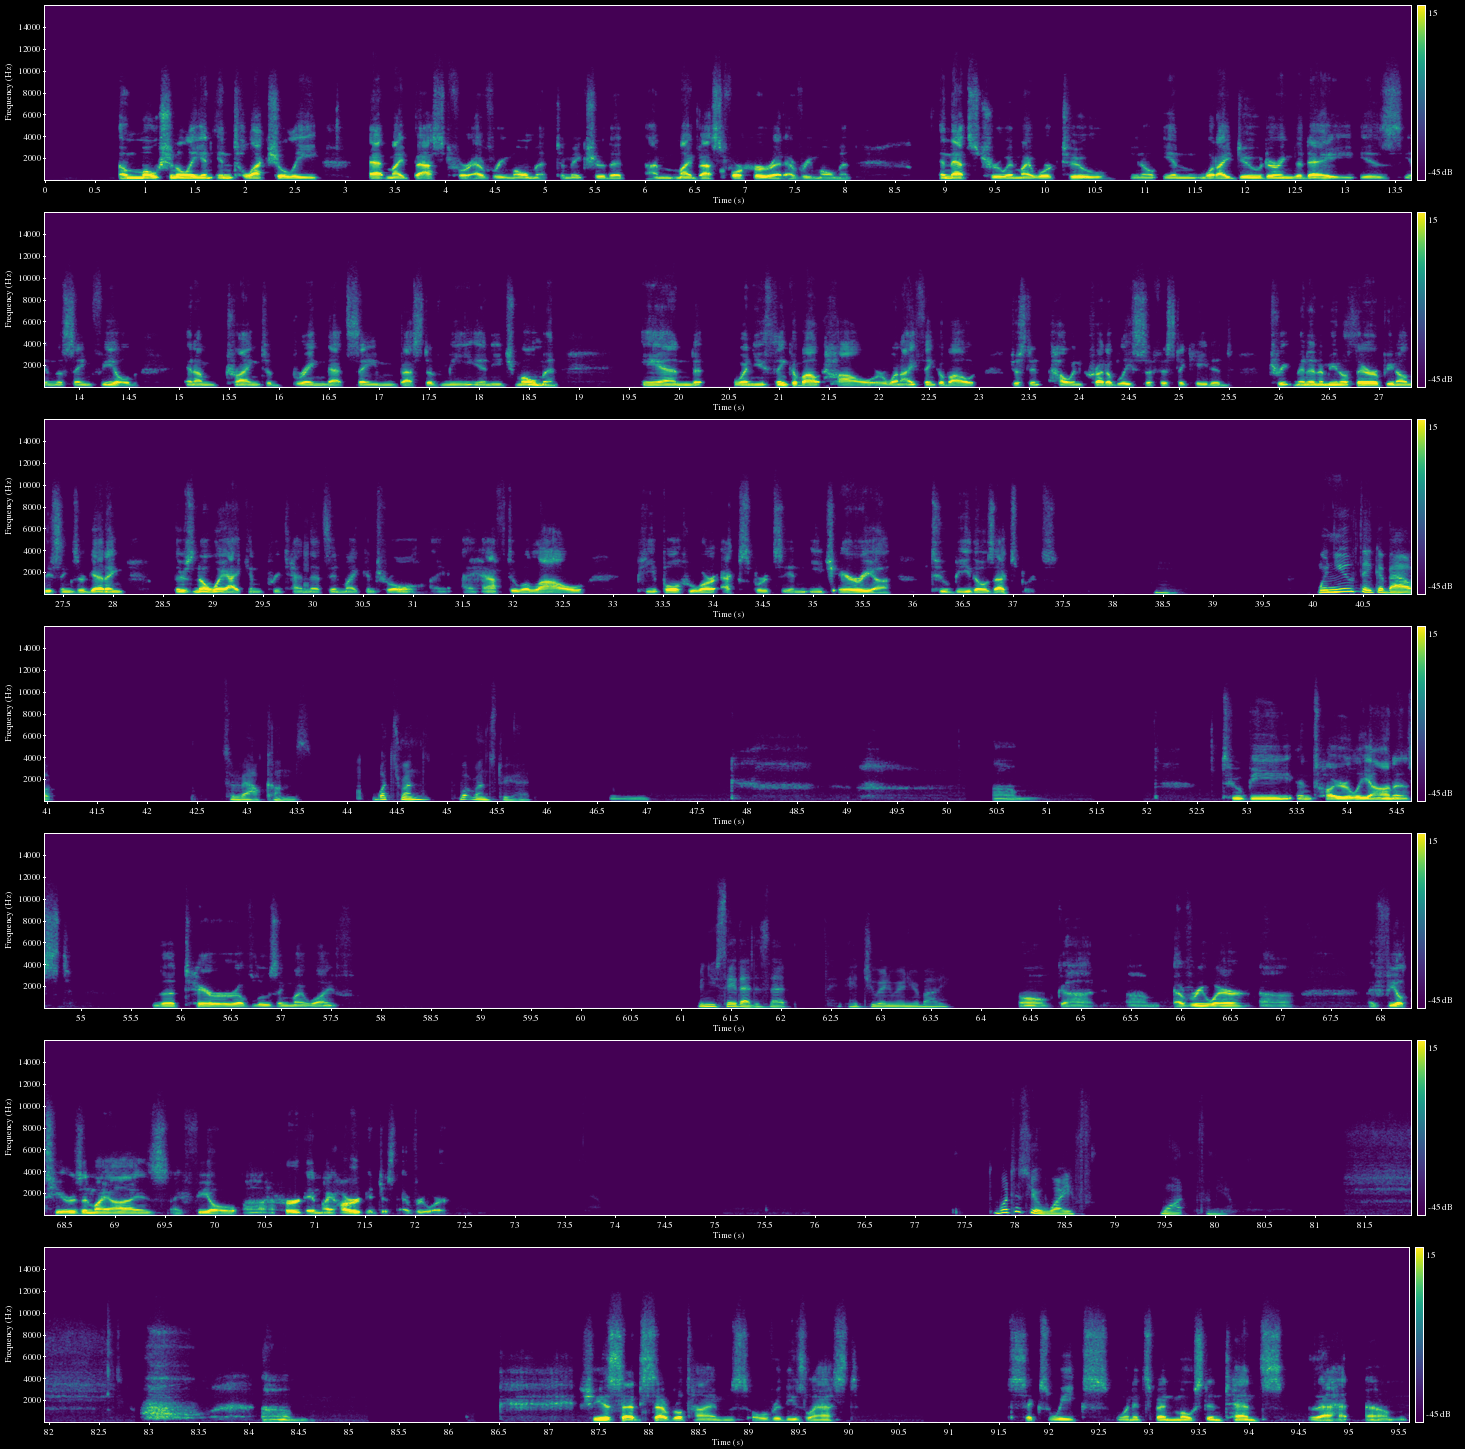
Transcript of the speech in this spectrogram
emotionally and intellectually at my best for every moment to make sure that I'm my best for her at every moment. And that's true in my work too. You know, in what I do during the day is in the same field. And I'm trying to bring that same best of me in each moment. And when you think about how, or when I think about just in, how incredibly sophisticated treatment and immunotherapy and all these things are getting, there's no way I can pretend that's in my control. I, I have to allow people who are experts in each area to be those experts. Hmm. When you think about sort of outcomes, what's runs what runs through your head? Mm. Um, to be entirely honest, the terror of losing my wife. When you say that, is that hit you anywhere in your body? Oh God, um, everywhere. Uh, I feel tears in my eyes. I feel uh, hurt in my heart. It just everywhere. What does your wife want from you? Um, she has said several times over these last six weeks when it's been most intense that um,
